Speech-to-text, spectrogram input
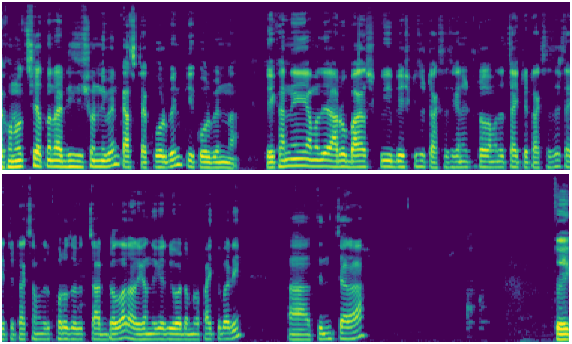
এখন হচ্ছে আপনারা ডিসিশন নেবেন, কাজটা করবেন কি করবেন না। তো এখানে আমাদের আরও বাকি বেশ কিছু ট্যাক্স আছে। এখানে টোটাল আমাদের চারটে ট্যাক্স আছে। চারটে ট্যাক্স আমাদের খরচ হবে চার ডলার আর এখান থেকে রিওয়ার্ড আমরা পাইতে পারি তিন চারা তো এই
